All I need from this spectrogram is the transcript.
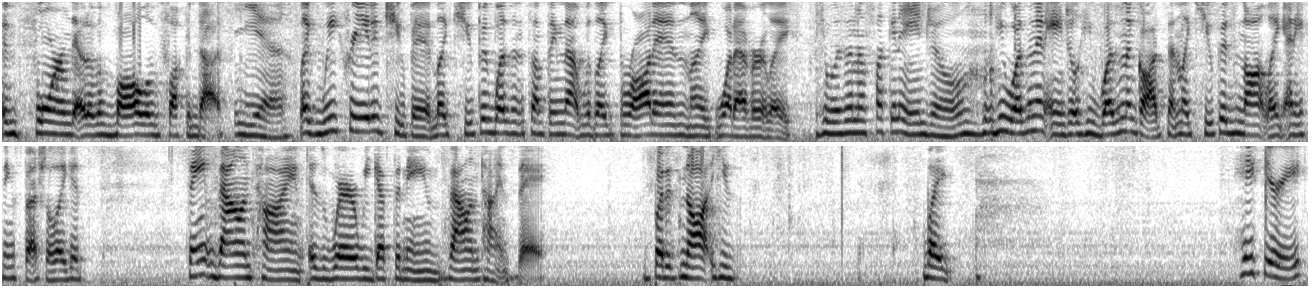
informed out of a ball of fucking dust. yeah. Like we created Cupid. Like Cupid wasn't something that was like brought in like whatever. Like He wasn't a fucking angel. he wasn't an angel. He wasn't a godsend. Like Cupid's not like anything special. Like it's Saint Valentine is where we get the name Valentine's Day. But it's not. He's like, hey Siri,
